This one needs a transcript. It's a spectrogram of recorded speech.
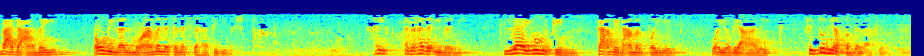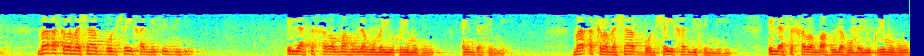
بعد عامين عُمل المعاملة نفسها في دمشق. أنا هذا إيماني. لا يمكن تعمل عمل طيب وأن يضيع عليك في الدنيا قبل الآخرة. ما أكرم شاب شيخا لسنه إلا سخر الله له من يكرمه عند سنه. ما أكرم شاب شيخا لسنه إلا سخر الله له من يكرمه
